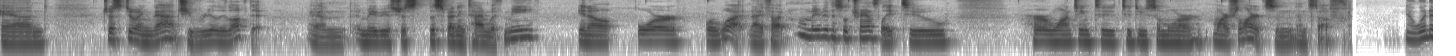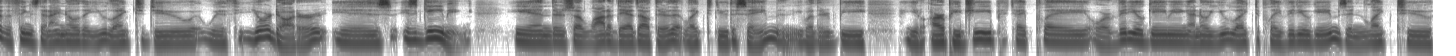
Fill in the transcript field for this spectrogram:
and just doing that, she really loved it and maybe it's just the spending time with me, you know, or or what. And I thought, oh, maybe this will translate to her wanting to to do some more martial arts and, and stuff. Now, one of the things that I know that you like to do with your daughter is is gaming. And there's a lot of dads out there that like to do the same, whether it be, you know, RPG type play or video gaming. I know you like to play video games and like to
